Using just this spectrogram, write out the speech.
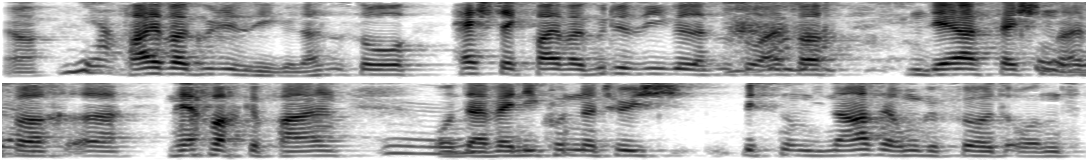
Ja. ja. Fiverr Gütesiegel. Das ist so Hashtag Fiverr Gütesiegel. Das ist so einfach in der Session cool, einfach ja. äh, mehrfach gefallen. Mhm. Und da werden die Kunden natürlich ein bisschen um die Nase herumgeführt und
